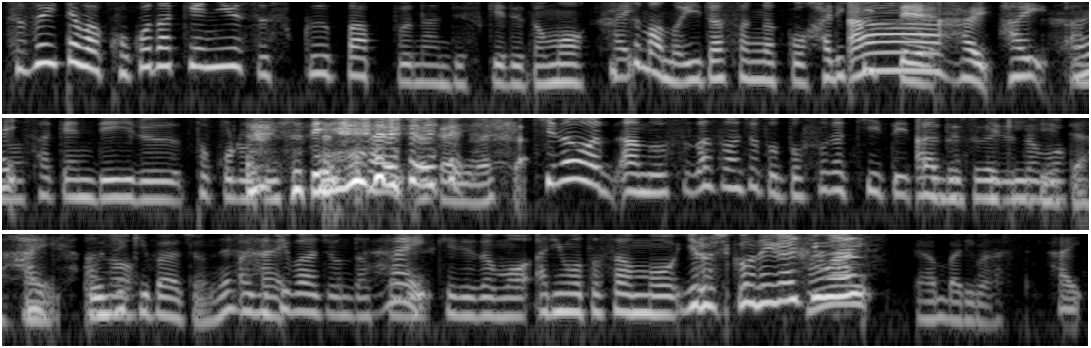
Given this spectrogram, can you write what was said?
続いてはここだけニューススクープアップなんですけれども、はい、いつもの飯田さんがこう張り切ってはい、はい、あの叫んでいるところでして。はいわかりました。昨日はあの須田さんちょっとドスが聞いていたんですけれども。はい、おじきバージョンね。おじきバージョンだったんですけれども、有本さんもよろしくお願いします、頑張ります。はい。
